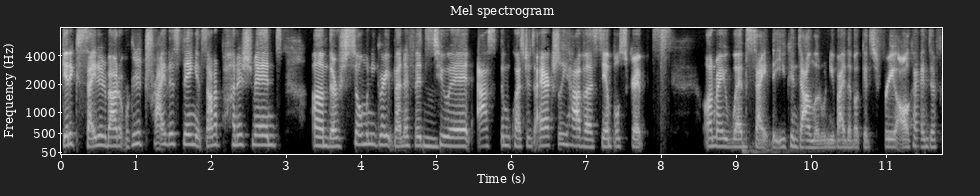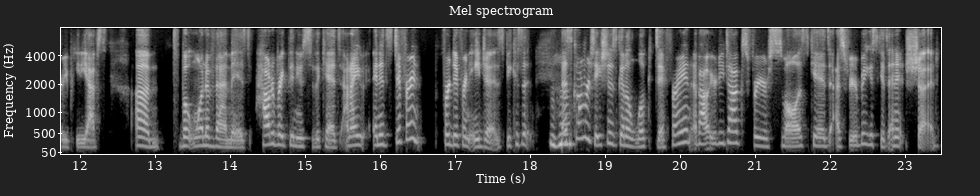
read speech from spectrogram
Get excited about it. We're going to try this thing. It's not a punishment. Um, there's so many great benefits mm. to it. Ask them questions. I actually have a sample scripts on my website that you can download when you buy the book. It's free, all kinds of free PDFs. Um, but one of them is how to break the news to the kids. And I and it's different for different ages because it, mm-hmm. this conversation is going to look different about your detox for your smallest kids as for your biggest kids and it should.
